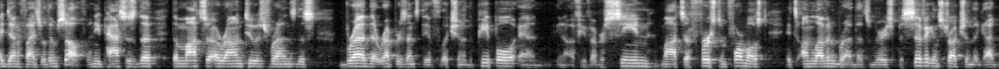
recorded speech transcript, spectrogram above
identifies with Himself, and He passes the the matzah around to His friends. This bread that represents the affliction of the people, and you know if you've ever seen matzah, first and foremost, it's unleavened bread. That's a very specific instruction that God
